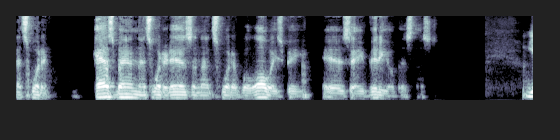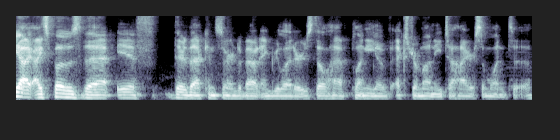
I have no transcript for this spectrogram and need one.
That's what it has been. That's what it is, and that's what it will always be. Is a video business. Yeah, I suppose that if they're that concerned about angry letters, they'll have plenty of extra money to hire someone to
